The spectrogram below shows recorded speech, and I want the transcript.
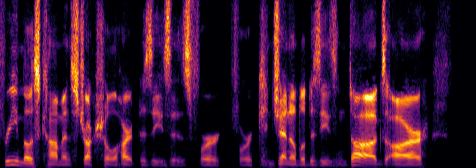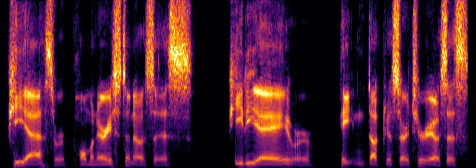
three most common structural heart diseases for, for congenital disease in dogs are PS or pulmonary stenosis, PDA or patent ductus arteriosus,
